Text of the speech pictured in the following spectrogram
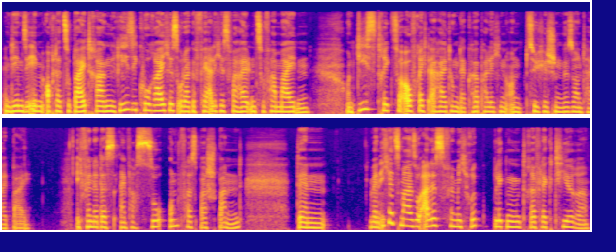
indem sie eben auch dazu beitragen, risikoreiches oder gefährliches Verhalten zu vermeiden. Und dies trägt zur Aufrechterhaltung der körperlichen und psychischen Gesundheit bei. Ich finde das einfach so unfassbar spannend, denn wenn ich jetzt mal so alles für mich rückblickend reflektiere,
